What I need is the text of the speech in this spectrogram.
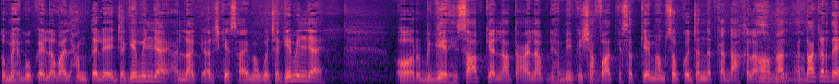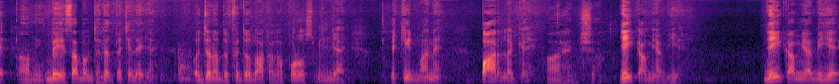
तो महबूब के लवाल हम तले जगह मिल जाए अल्लाह के अर्श के साय में हमको जगह मिल जाए। और बगैर हिसाब के अल्लाह ताला अपने हबीब की शफात के सदक़े में हम सबको जन्नत का दाखिला अता कर दे। बेहिसाब हम जन्नत में चले जाएँ। और जन्नत फिरदौस आका का पड़ोस मिल जाए। यकीन माने पार लग गए। और है यही कामयाबी है। यही कामयाबी है।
